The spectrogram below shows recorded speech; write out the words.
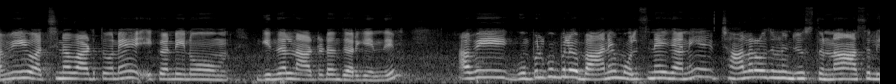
అవి వచ్చిన వాటితోనే ఇక్కడ నేను గింజలు నాటడం జరిగింది. అవి గుంపులు గుంపులుగా బాగానే మొలిసినాయి కానీ చాలా రోజుల నుంచి చూస్తున్నా అసలు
